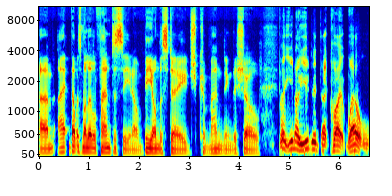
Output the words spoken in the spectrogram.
Um, I, that was my little fantasy, you know, be on the stage, commanding the show. But you know, you did that quite well.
